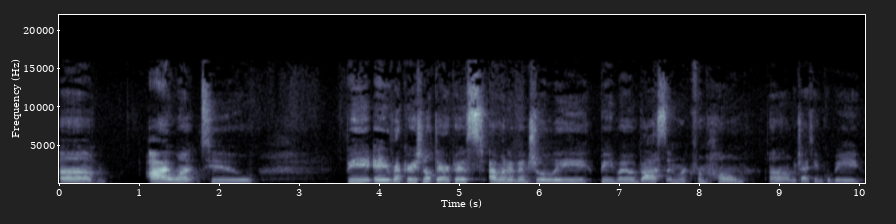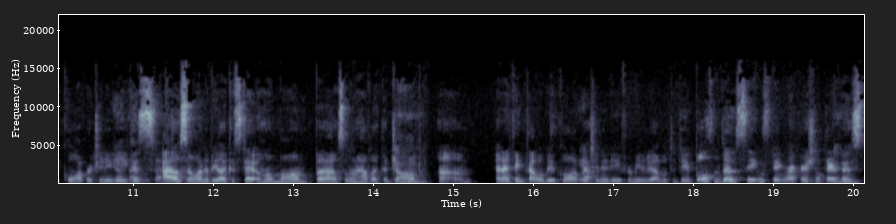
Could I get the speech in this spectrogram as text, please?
Um, I want to be a recreational therapist. I want to eventually be my own boss and work from home, um, which I think will be a cool opportunity because will I also want to be like a stay at home mom, but I also want to have like a job. Um, and I think that will be a cool Yeah. opportunity for me to be able to do both of those things, being a recreational therapist.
